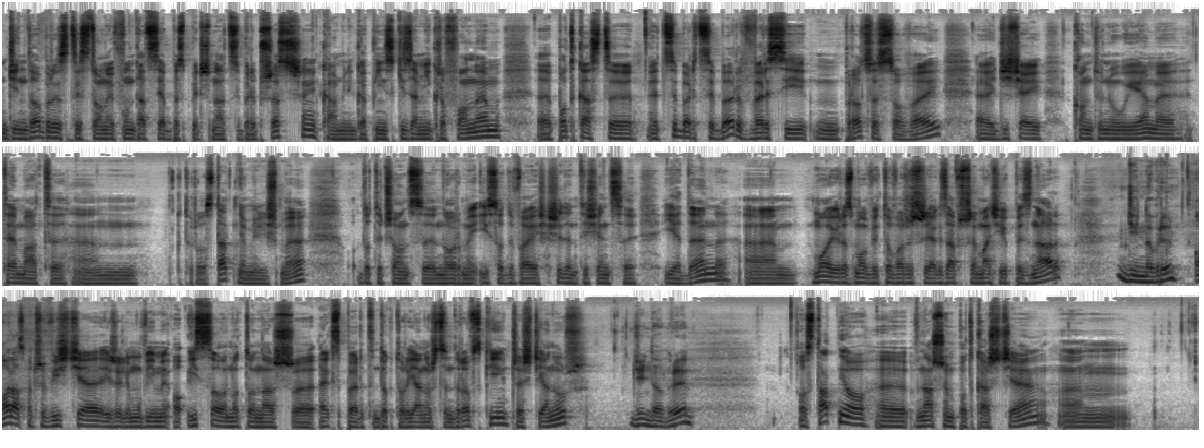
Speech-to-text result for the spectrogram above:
Dzień dobry, z tej strony Fundacja Bezpieczna Cyberprzestrzeń, Kamil Gapiński za mikrofonem. E, podcast e, Cyber Cyber w wersji procesowej. E, dzisiaj kontynuujemy temat który ostatnio mieliśmy, dotyczący normy ISO 27001. Mojej rozmowie towarzyszy jak zawsze Maciej Pyznar. Dzień dobry. Oraz oczywiście, jeżeli mówimy o ISO, no to nasz ekspert dr Janusz Cendrowski. Cześć Janusz. Dzień dobry. Ostatnio e, w naszym podcaście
